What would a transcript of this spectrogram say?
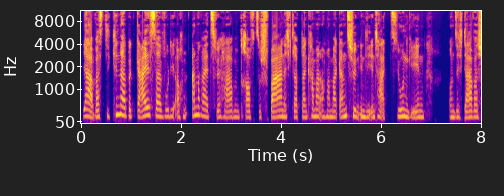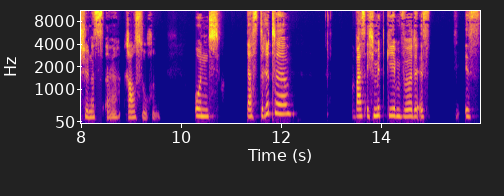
ja, was die Kinder begeistert, wo die auch einen Anreiz für haben, drauf zu sparen. Ich glaube, dann kann man auch noch mal ganz schön in die Interaktion gehen und sich da was Schönes äh, raussuchen. Und das Dritte, was ich mitgeben würde, ist, ist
